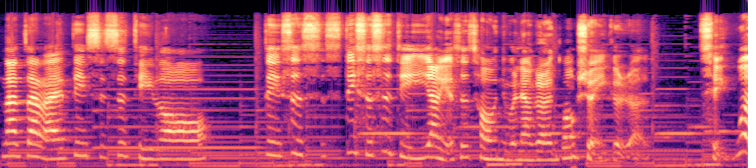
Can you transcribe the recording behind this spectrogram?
那再来第十四题喽。第四十第十四题一样也是从你们两个人中选一个人，请问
